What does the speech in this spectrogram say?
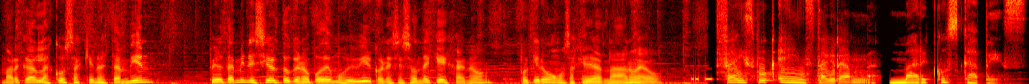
marcar las cosas que no están bien, pero también es cierto que no podemos vivir con ese son de queja, ¿no? Porque no vamos a generar nada nuevo. Facebook e Instagram, Marcos Capes.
